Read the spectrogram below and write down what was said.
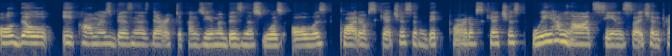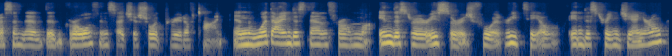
although e-commerce business, direct to consumer business was always part of Skechers and big part of Skechers, we have not seen such unprecedented growth in such a short period of time. And what I understand from industry research for retail industry in general,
